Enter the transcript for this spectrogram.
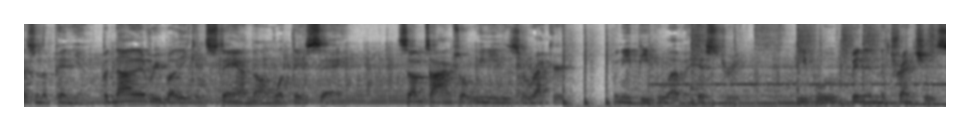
Has an opinion, but not everybody can stand on what they say. Sometimes what we need is a record. We need people who have a history, people who've been in the trenches,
